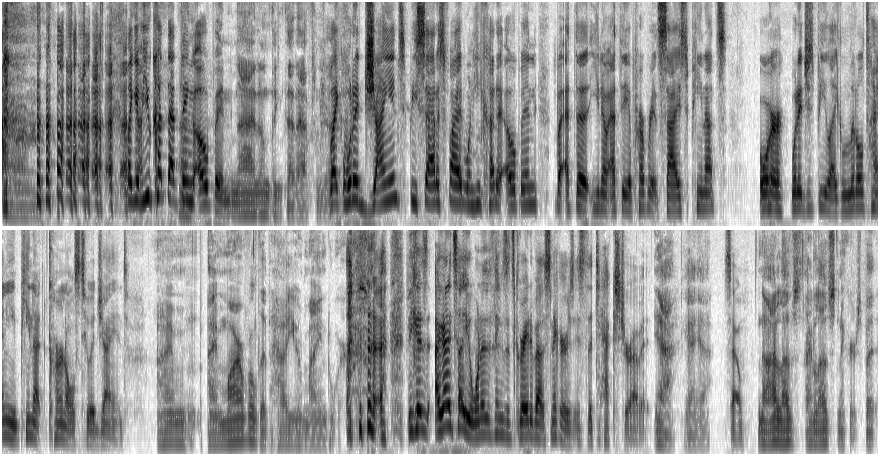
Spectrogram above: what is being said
Um, like if you cut that thing uh, open, Nah, I don't think that happened. Jeff. like would a giant be satisfied when he cut it open, but at the you know at the appropriate sized peanuts, or would it just be like little tiny peanut kernels to a giant? I'm I marveled at how your mind works. Because I got to tell you, one of the things that's great about Snickers is the texture of it. yeah, yeah, yeah. So No, I love I love Snickers, but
